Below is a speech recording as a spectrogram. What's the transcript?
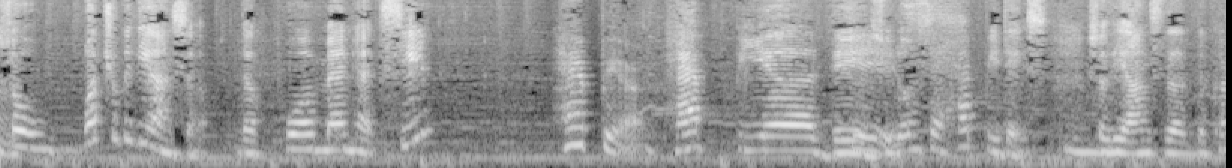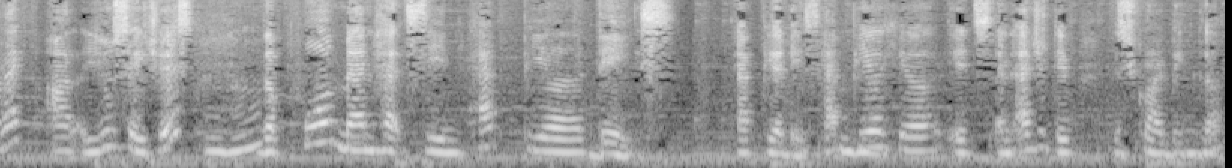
So what should be the answer? The poor man had seen Happier. happier days. You don't say happy days. So the answer, the correct uh, usage is the poor man had seen happier days. Happier days. Happier mm-hmm. here, it's an adjective describing the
